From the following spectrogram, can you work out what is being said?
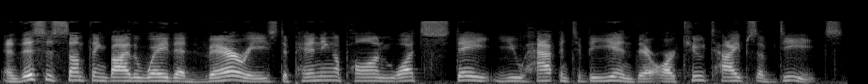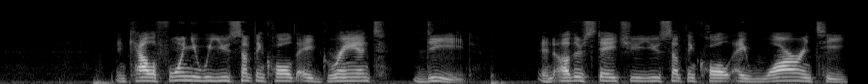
and this is something, by the way, that varies depending upon what state you happen to be in. There are two types of deeds. In California, we use something called a grant deed. In other states, you use something called a warranty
